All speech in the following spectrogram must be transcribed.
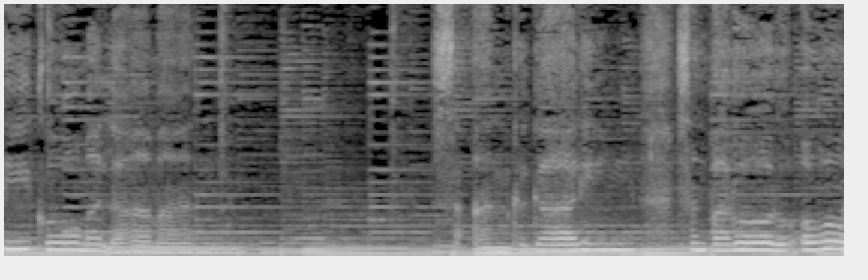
di ko malaman Saan ka galing, san paroroon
